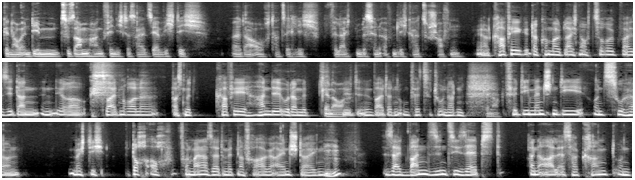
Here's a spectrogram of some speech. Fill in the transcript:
genau in dem Zusammenhang finde ich das halt sehr wichtig, da auch tatsächlich vielleicht ein bisschen Öffentlichkeit zu schaffen. Ja, Kaffee, da kommen wir gleich noch zurück, weil Sie dann in Ihrer zweiten Rolle was mit Kaffeehandel oder mit, genau. mit dem weiteren Umfeld zu tun hatten. Genau. Für die Menschen, die uns zuhören, möchte ich doch auch von meiner Seite mit einer Frage einsteigen. Mhm. Seit wann sind Sie selbst an ALS erkrankt und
